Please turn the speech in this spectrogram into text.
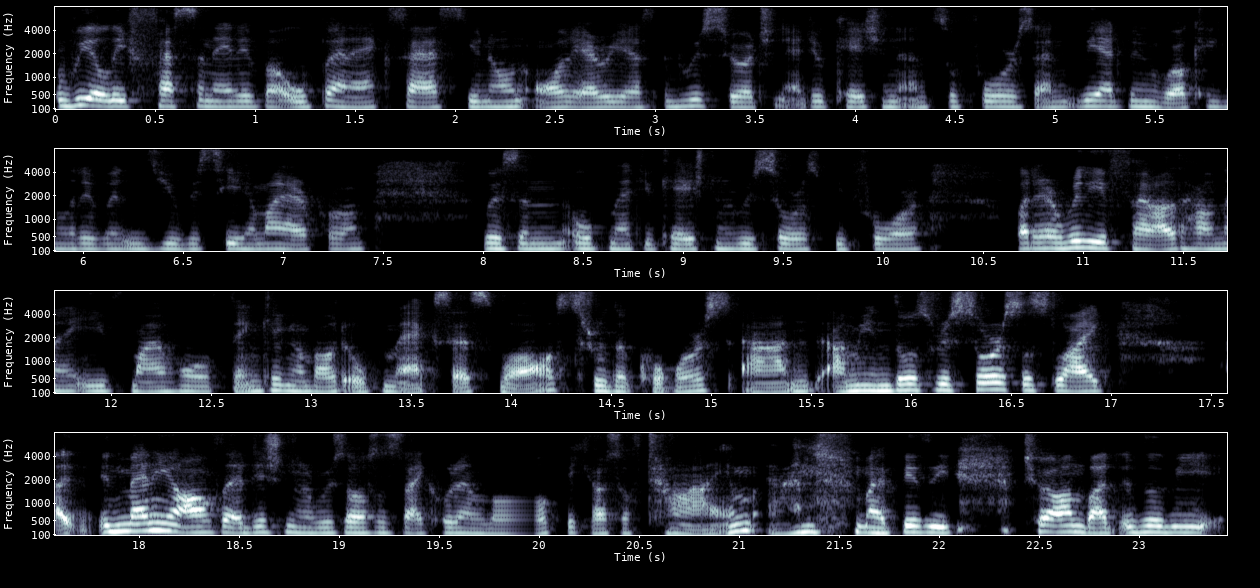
really fascinated by open access, you know, in all areas in research and education and so forth. And we had been working a little bit in UBC Himalaya program with an open educational resource before, but I really felt how naive my whole thinking about open access was through the course. And I mean, those resources like uh, in many of the additional resources I couldn't look because of time and my busy term, but it will be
